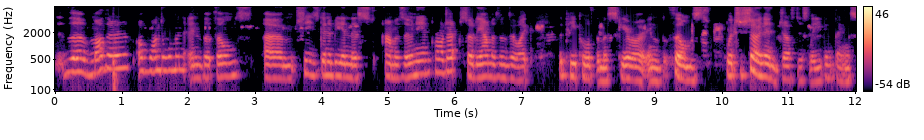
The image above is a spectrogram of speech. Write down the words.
the mother of Wonder Woman in the films, um, she's going to be in this Amazonian project. So the Amazons are like the people of Themyscira in the films, which is shown in Justice League and things.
